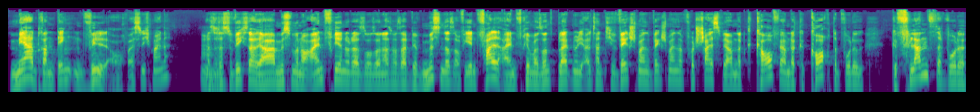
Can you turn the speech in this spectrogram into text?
mehr dran denken will auch. Weißt du, wie ich meine? Mhm. Also, dass du wirklich sagst, ja, müssen wir noch einfrieren oder so, sondern dass man sagt, wir müssen das auf jeden Fall einfrieren, weil sonst bleibt nur die Alternative wegschmeißen. Wegschmeißen voll scheiße. Wir haben das gekauft, wir haben das gekocht, das wurde gepflanzt, das wurde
